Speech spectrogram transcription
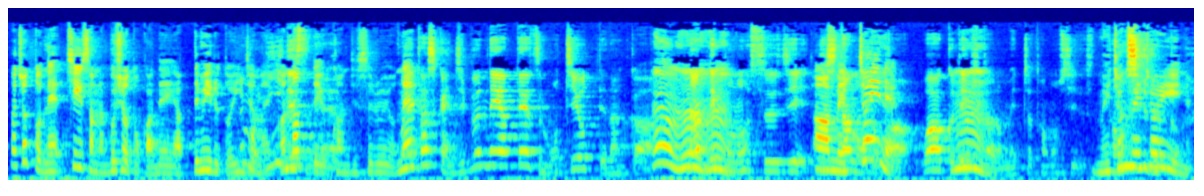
まあ、ちょっとね小さな部署とかでやってみるといいんじゃないかなっていう感じするよこれね。確かに自分でやったやつ持ち寄ってなんか、うんうんうんなんでこの数字にしたあのめっちゃいいねワークできたらめっちゃ楽しいですね、めちゃめちゃいいねね。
